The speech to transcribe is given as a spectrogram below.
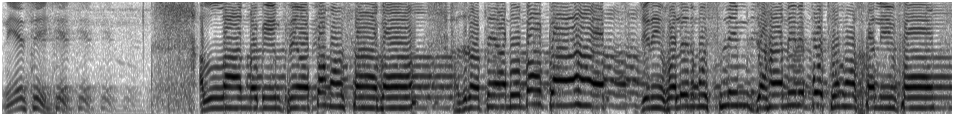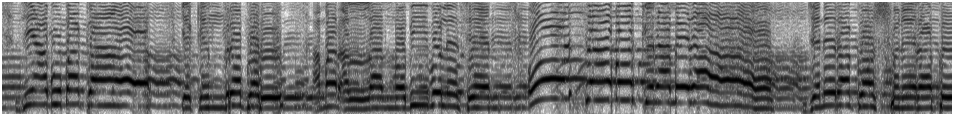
নিয়েছি? আল্লাহ নবী প্রিয়তম সাহাবা, হযরতে আবু বকর, যিনি হলেন মুসলিম জাহানের প্রথম খলিফা, যে আবু কে কেন্দ্র করে আমার আল্লাহ নবী বলেছেন, ও সাহাবা কিরামেরা, জেনে রাখো, শুনে রাখো,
